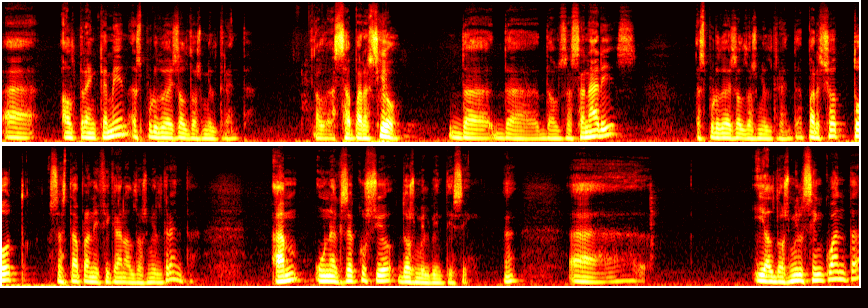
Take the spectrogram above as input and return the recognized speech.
Eh, el trencament es produeix el 2030. La separació de, de, dels escenaris es produeix el 2030. Per això tot s'està planificant el 2030, amb una execució 2025. Eh? Eh, I el 2050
